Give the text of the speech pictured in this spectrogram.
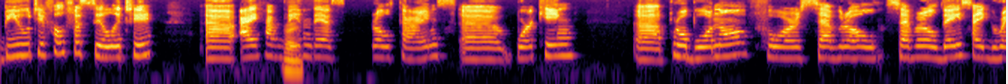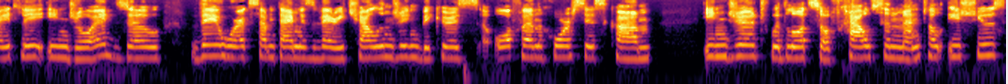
beautiful facility. Uh, I have right. been there several times, uh, working uh, pro bono for several several days. I greatly enjoyed. So their work sometimes is very challenging because often horses come injured with lots of health and mental issues.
